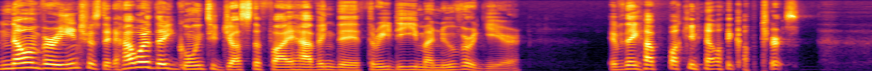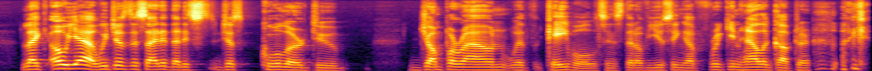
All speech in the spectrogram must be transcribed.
Now I'm very interested. How are they going to justify having the 3D maneuver gear if they have fucking helicopters? Like, oh yeah, we just decided that it's just cooler to jump around with cables instead of using a freaking helicopter. Like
